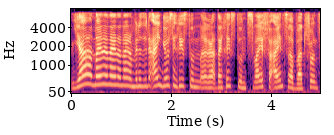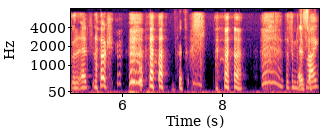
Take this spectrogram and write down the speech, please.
Ja, nein, nein, nein, nein, nein. Und wenn du sie eingibst, dann kriegst du einen, dann kriegst du einen 2 für 1 Rabatt für unseren Adblock. das sind nur zwei.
